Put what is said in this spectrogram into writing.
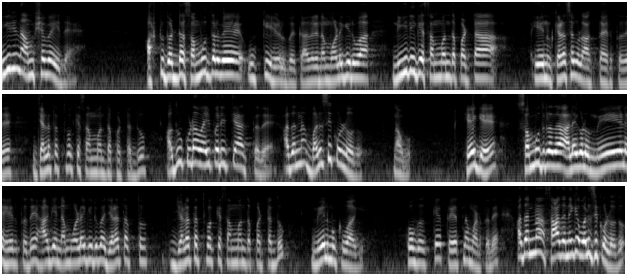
ನೀರಿನ ಅಂಶವೇ ಇದೆ. ಅಷ್ಟು ದೊಡ್ಡ ಸಮುದ್ರವೇ ಉಕ್ಕಿ ಹೇಳಬೇಕಾದ್ರೆ ನಮ್ಮೊಳಗಿರುವ ನೀರಿಗೆ ಸಂಬಂಧಪಟ್ಟ ಏನು ಕೆಲಸಗಳು ಆಗ್ತಾ ಇರ್ತದೆ, ಜಲತತ್ವಕ್ಕೆ ಸಂಬಂಧಪಟ್ಟದ್ದು, ಅದು ಕೂಡ ವೈಪರೀತ್ಯ ಆಗ್ತದೆ. ಅದನ್ನು ಬಳಸಿಕೊಳ್ಳೋದು ನಾವು. ಹೇಗೆ? ಸಮುದ್ರದ ಅಲೆಗಳು ಮೇಲೆ ಹೇರ್ತದೆ ಹಾಗೆ ನಮ್ಮೊಳಗಿರುವ ಜಲತತ್ವ, ಜಲತತ್ವಕ್ಕೆ ಸಂಬಂಧಪಟ್ಟದ್ದು ಮೇಲ್ಮುಖವಾಗಿ ಹೋಗೋಕ್ಕೆ ಪ್ರಯತ್ನ ಮಾಡ್ತದೆ. ಅದನ್ನು ಸಾಧನೆಗೆ ಬಳಸಿಕೊಳ್ಳೋದು.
